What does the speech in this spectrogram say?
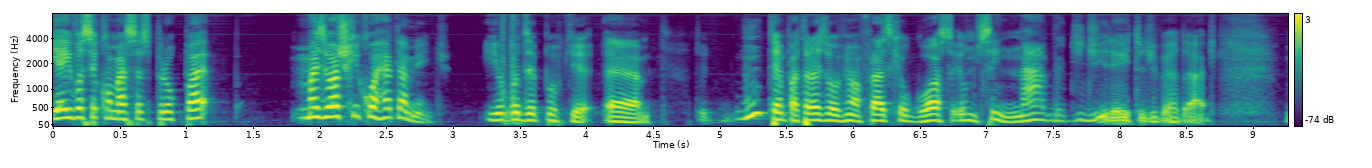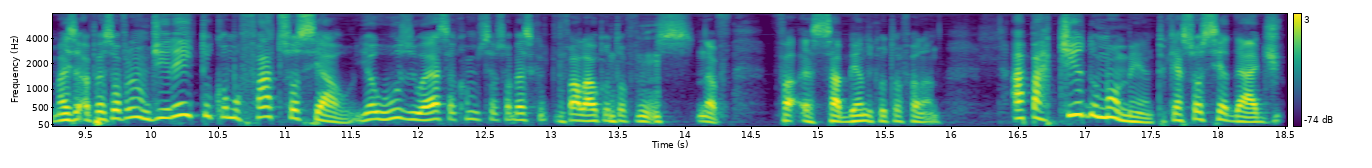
e aí você começa a se preocupar, mas eu acho que corretamente. E eu vou dizer por quê. É, Muito tempo atrás eu ouvi uma frase que eu gosto, eu não sei nada de direito de verdade. Mas a pessoa falando, direito como fato social. E eu uso essa como se eu soubesse falar o que eu estou sabendo o que eu estou falando. A partir do momento que a sociedade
